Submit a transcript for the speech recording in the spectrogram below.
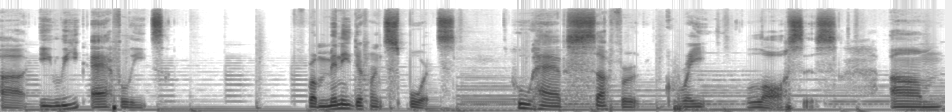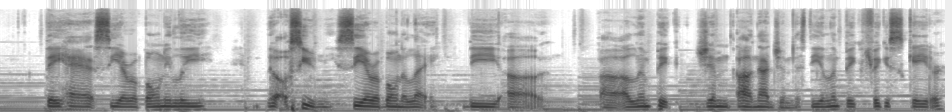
uh, elite athletes from many different sports who have suffered great losses. Um, they had Sierra Bonelli, the, excuse me, Surya Bonaly, the uh, uh, Olympic gym, uh, not gymnast, the Olympic figure skater.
